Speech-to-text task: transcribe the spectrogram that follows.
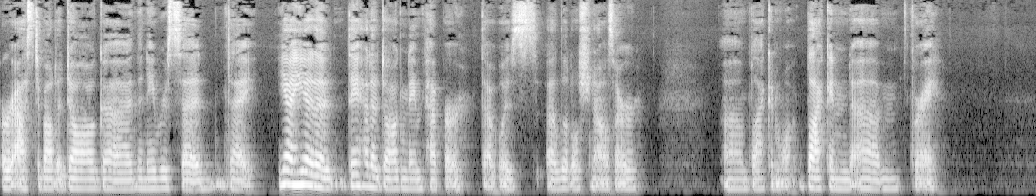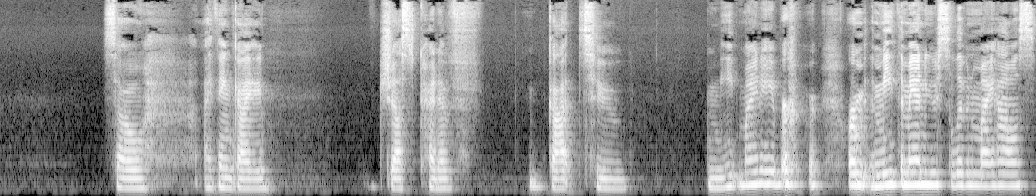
or asked about a dog, uh, the neighbors said that yeah, he had a they had a dog named Pepper that was a little Schnauzer, um, black and black and um, gray. So, I think I just kind of got to meet my neighbor or meet the man who used to live in my house.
